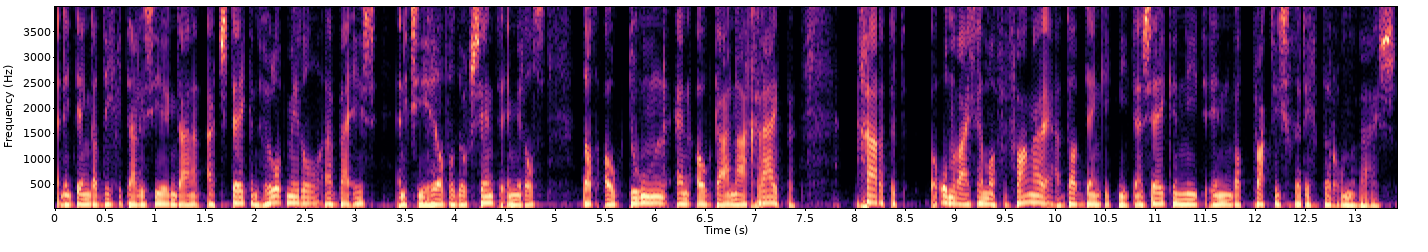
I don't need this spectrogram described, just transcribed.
En ik denk dat digitalisering daar een uitstekend hulpmiddel bij is. En ik zie heel veel docenten inmiddels dat ook doen en ook daarna grijpen. Gaat het het onderwijs helemaal vervangen? Ja, dat denk ik niet. En zeker niet in wat praktisch gerichter onderwijs.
